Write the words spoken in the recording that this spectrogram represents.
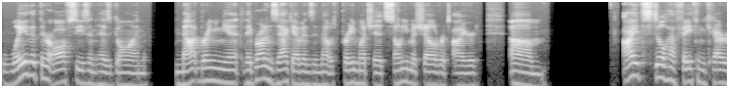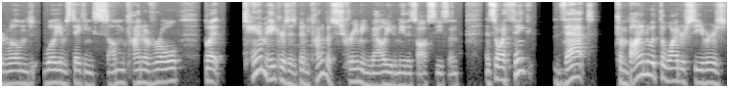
way that their offseason has gone, not bringing it, they brought in Zach Evans, and that was pretty much it. Sony Michel retired. Um, I still have faith in Kyren Williams, Williams taking some kind of role, but Cam Akers has been kind of a screaming value to me this offseason. And so I think that combined with the wide receivers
